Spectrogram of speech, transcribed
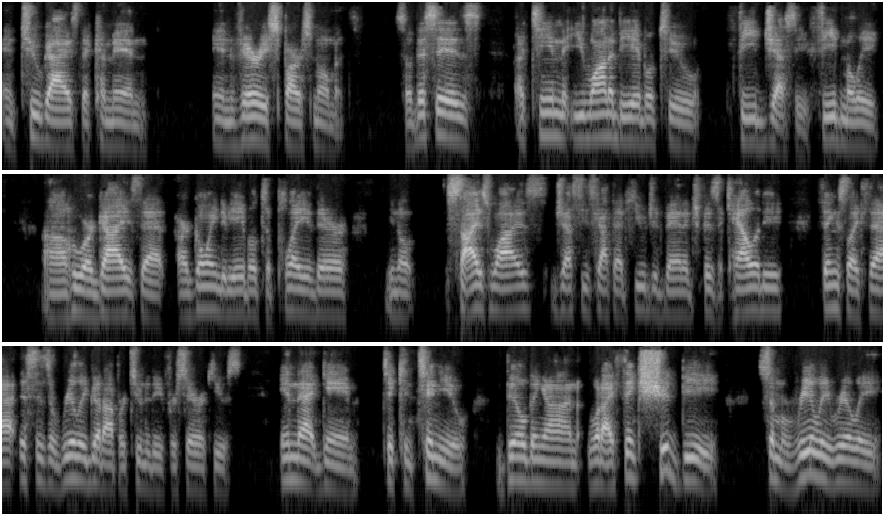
and two guys that come in in very sparse moments. So this is a team that you want to be able to feed Jesse, feed Maliq, uh, who are guys that are going to be able to play their, you know, size wise. Jesse's got that huge advantage, physicality, things like that. This is a really good opportunity for Syracuse in that game to continue building on what I think should be some really, really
